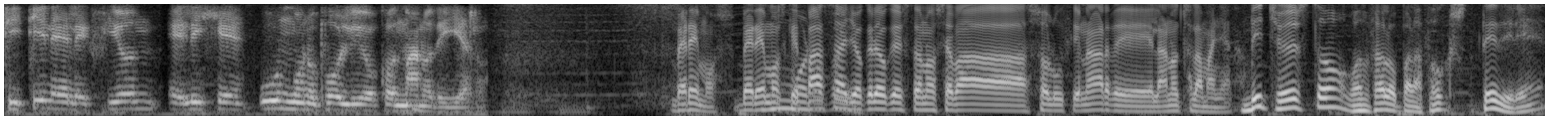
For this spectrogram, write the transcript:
si tiene elección, elige un monopolio con mano de hierro. Veremos, veremos Un qué pasa. Yo creo que esto no se va a solucionar de la noche a la mañana. Dicho esto, Gonzalo Palafox, te diré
